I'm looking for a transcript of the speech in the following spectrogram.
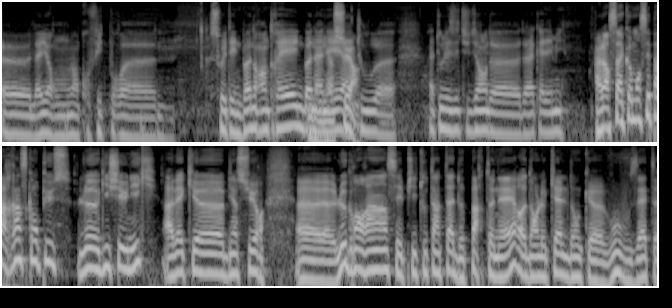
D'ailleurs, on en profite pour souhaiter une bonne rentrée, une bonne année à, à, tous les étudiants de, de l'académie. Alors ça a commencé par Reims Campus, le guichet unique, avec euh, bien sûr euh, le Grand Reims et puis tout un tas de partenaires dans lequel donc euh, vous vous êtes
